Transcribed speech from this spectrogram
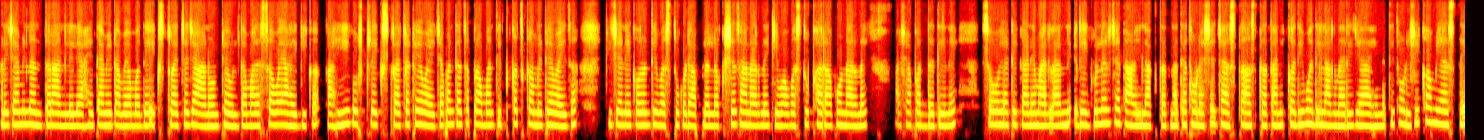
आणि ज्या मी नंतर आणलेल्या आहेत त्या मी डब्यामध्ये एक्स्ट्राच्या ज्या आणून ठेवल्या मला सवय आहे की काहीही गोष्टी एक्स्ट्राच्या ठेवायच्या पण त्याचं प्रमाण तितकंच कमी ठेवायचं की जेणेकरून ती वस्तूकडे आपलं लक्ष जाणार नाही किंवा वस्तू खराब होणार नाही. अशा पद्धतीने. सो या ठिकाणी मला रेग्युलर ज्या डाळी लागतात ना त्या थोड्याशा जास्त असतात आणि कधीमध्ये लागणारी जी आहे ना ती थोडीशी कमी असते.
